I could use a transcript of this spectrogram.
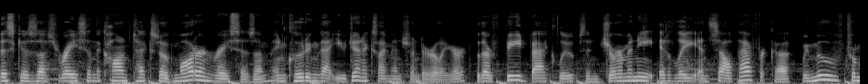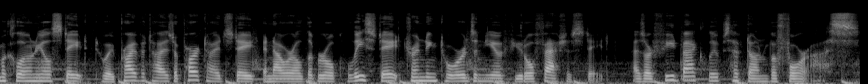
This gives us race in the context of modern racism, including that eugenics I mentioned earlier. With our feedback loops in Germany, Italy, and South Africa, we moved from a colonial state to a privatized apartheid state, and now we're a liberal police state trending towards a neo-feudal fascist state, as our feedback loops have done before us.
